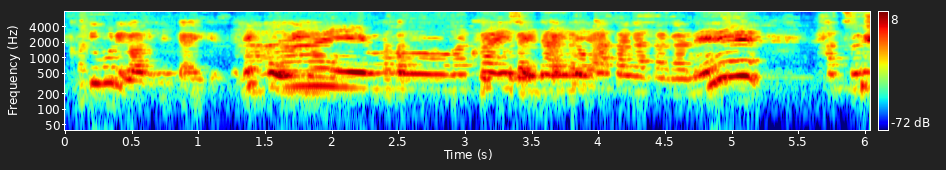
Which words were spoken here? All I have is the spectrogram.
かき氷があるみたいですね。氷の。若い世代の方々がね、発明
